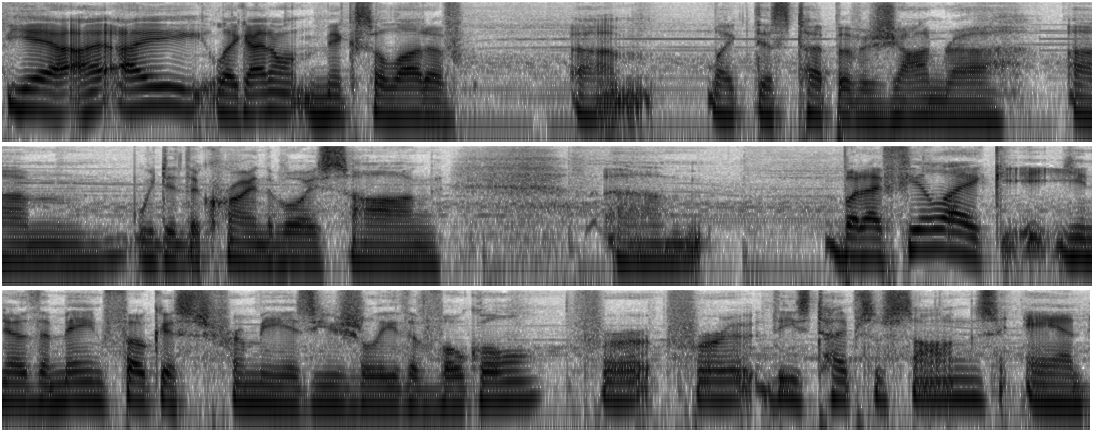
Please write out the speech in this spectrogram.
yeah, I, I like. I don't mix a lot of um, like this type of a genre. Um, we did the Crying the Boys song, um, but I feel like you know the main focus for me is usually the vocal for for these types of songs, and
